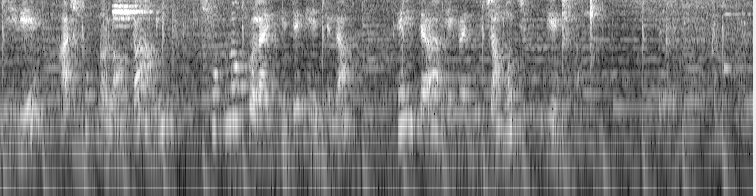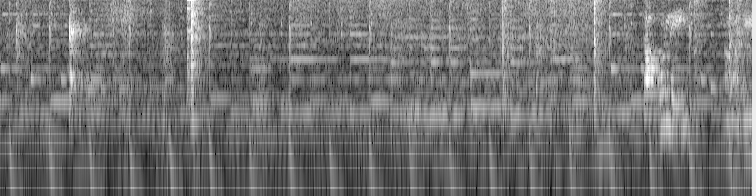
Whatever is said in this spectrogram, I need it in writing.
জিরে আর শুকনো লঙ্কা। আমি শুকনো খোলায় ভেজে নিয়েছিলাম। সেইটা আমি এখানে দু চামচ দিয়ে দিলাম। তাহলেই আমাদের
